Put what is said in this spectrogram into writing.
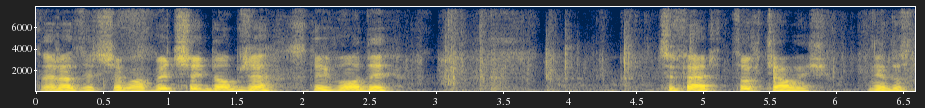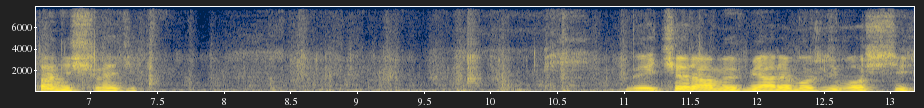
Teraz je trzeba wytrzeć dobrze z tej wody. Cyfer, co chciałeś? Nie dostaniesz śledzi. Wycieramy w miarę możliwości.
